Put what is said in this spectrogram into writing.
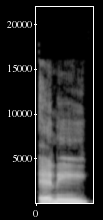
any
